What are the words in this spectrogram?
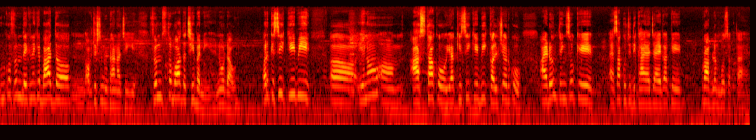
उनको फ़िल्म देखने के बाद ऑब्जेक्शन उठाना चाहिए। फ़िल्म तो बहुत अच्छी बनी है नो no डाउट और किसी की भी यू नो आस्था को या किसी के भी कल्चर को आई डोंट थिंक सो कि ऐसा कुछ दिखाया जाएगा कि प्रॉब्लम हो सकता है।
